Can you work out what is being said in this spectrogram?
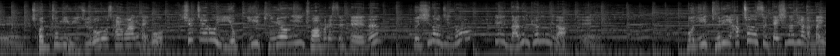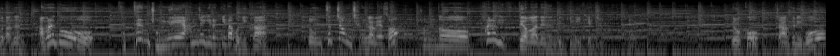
네, 전투기 위주로 사용을 하게 되고 실제로 이 두 명이 조합을 했을 때는 그 시너지도 꽤 나는 편입니다. 네. 뭐이 둘이 합쳐졌을 때 시너지가 난다기보다는 아무래도 같은 종류의 함재기를 끼다 보니까 좀 특정 장갑에서 좀 더 화력이 극대화가 되는 느낌이 있겠죠. 네. 그렇고 자 그리고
